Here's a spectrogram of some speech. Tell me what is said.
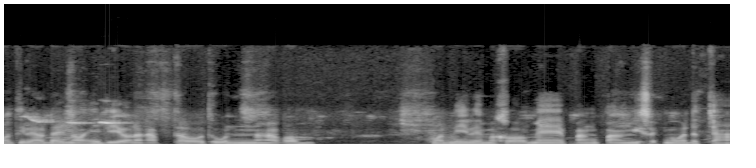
วันที่แล้วได้หน่อยเดียวนะครับ เท่าทุนนะครับ ผม วันนี้เลยมาขอแม่ปังปังอีกสักงวดนะจ๊ะ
